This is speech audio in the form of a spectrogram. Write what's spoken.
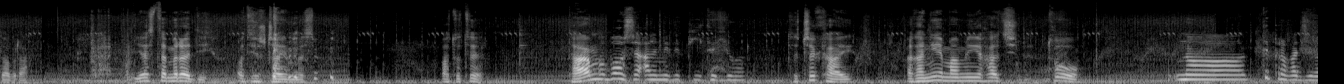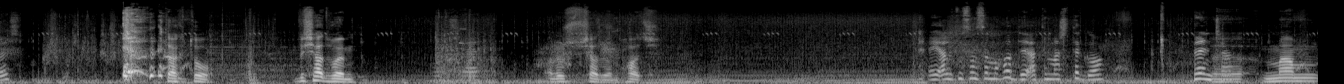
Dobra. Jestem ready. Odjeżdżajmy. A to ty. O Tam? Boże, ale mnie wypiliło. Ty czekaj. Aga nie, mamy jechać tu. No, ty prowadziłeś. Tak, tu. Wysiadłem, Boże. ale już wsiadłem. Chodź. Ej, ale tu są samochody, a ty masz tego. Wręcza. E, mam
